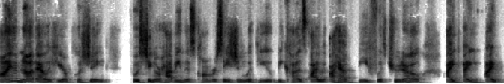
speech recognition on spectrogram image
I am not out here pushing pushing or having this conversation with you because I, I have beef with Trudeau. I, I, I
